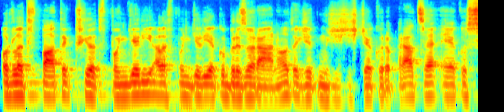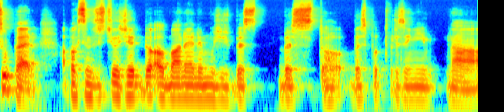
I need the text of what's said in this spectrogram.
odlet v pátek, přílet v pondělí, ale v pondělí jako brzo ráno, takže můžeš ještě jako do práce, je jako super. A pak jsem zjistil, že do Albánie nemůžeš bez, bez toho, bez potvrzení na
